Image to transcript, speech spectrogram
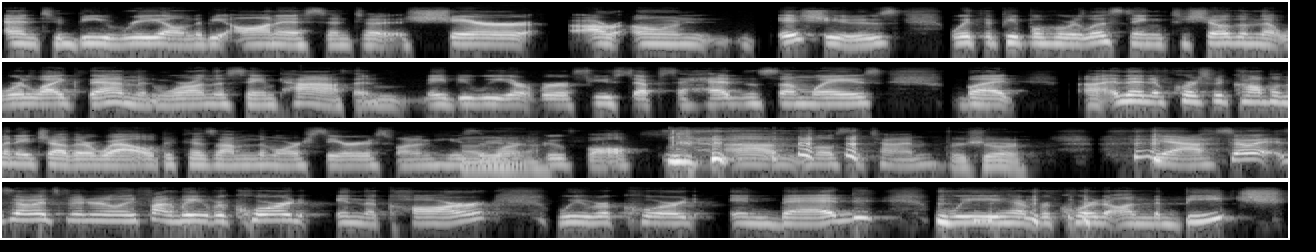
and to be real and to be honest and to share our own issues with the people who are listening to show them that we're like them and we're on the same path and maybe we are we're a few steps ahead in some ways but uh, and then, of course, we complement each other well because I'm the more serious one and he's oh, the yeah. more goofball um, most of the time. For sure. yeah. So, so it's been really fun. We record in the car. We record in bed. We have recorded on the beach.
